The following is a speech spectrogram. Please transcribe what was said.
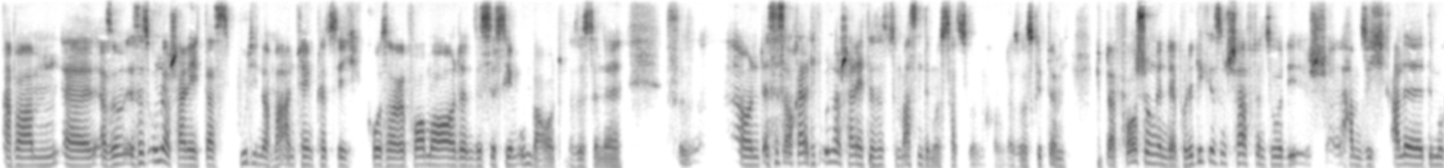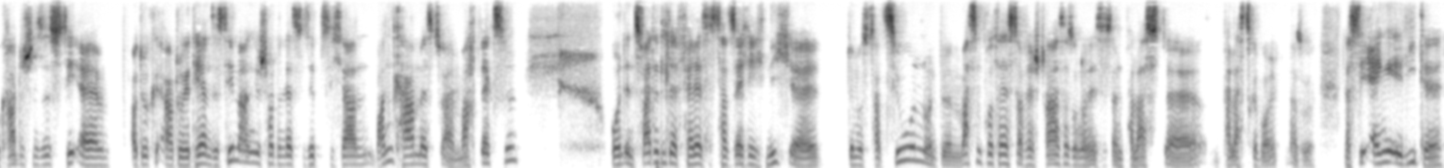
Aber äh, also es ist unwahrscheinlich, dass Putin nochmal anfängt, plötzlich großer Reformer und dann das System umbaut. Das ist dann eine und es ist auch relativ unwahrscheinlich, dass es zu Massendemonstrationen kommt. Also es gibt, ähm, gibt da Forschung in der Politikwissenschaft und so, die haben sich alle demokratischen System, äh, autoritären Systeme angeschaut in den letzten 70 Jahren. Wann kam es zu einem Machtwechsel? Und in zwei Drittel der Fälle ist es tatsächlich nicht äh, Demonstrationen und äh, Massenproteste auf der Straße, sondern ist es ein Palast, äh, Palastrevolten. Also dass die enge Elite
